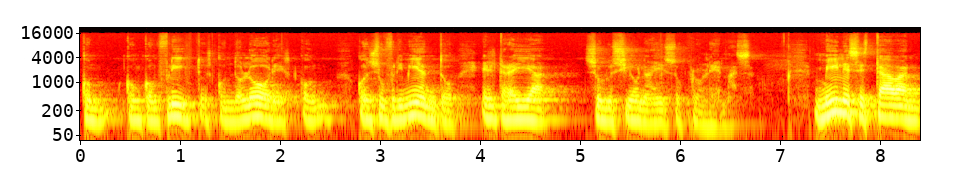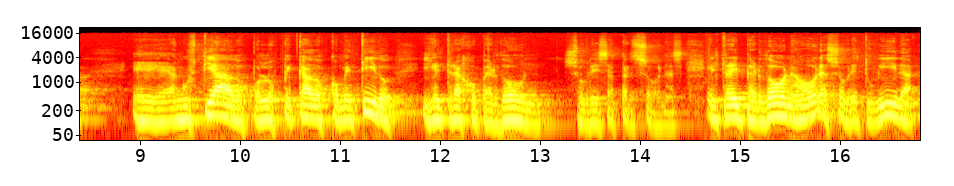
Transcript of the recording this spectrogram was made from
con, conflictos, con dolores, con, sufrimiento. Él traía solución a esos problemas. Miles estaban eh, angustiados por los pecados cometidos y Él trajo perdón sobre esas personas. Él trae perdón ahora sobre tu vida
